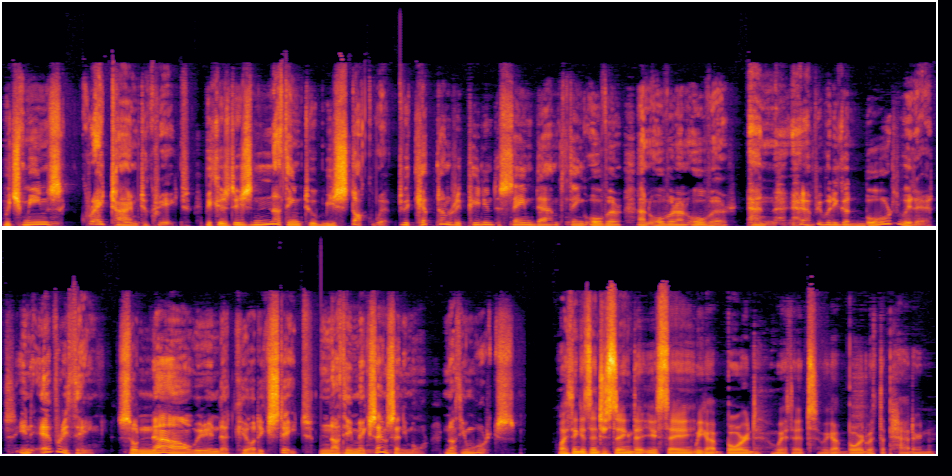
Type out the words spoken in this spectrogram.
which means great time to create because there's nothing to be stuck with. We kept on repeating the same damn thing over and over and over, and everybody got bored with it in everything. So now we're in that chaotic state. Nothing makes sense anymore, nothing works. Well, I think it's interesting that you say we got bored with it. We got bored with the pattern,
